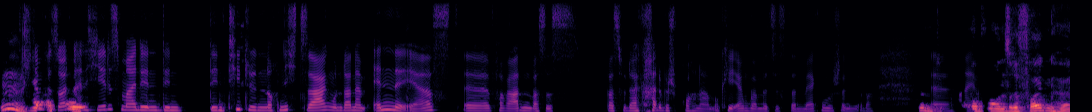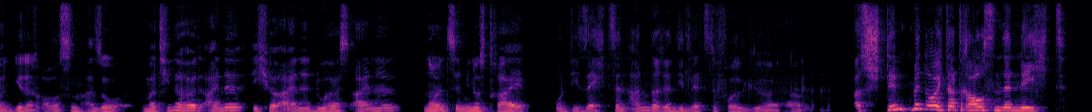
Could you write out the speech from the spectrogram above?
Hm, ich glaube, wir sollten eigentlich jedes Mal den, den, den Titel noch nicht sagen und dann am Ende erst äh, verraten, was es was wir da gerade besprochen haben. Okay, irgendwann wird es dann merken wahrscheinlich, aber. Stimmt. Äh, Obwohl unsere Folgen hören, ihr da draußen. Also Martina hört eine, ich höre eine, du hörst eine, 19 minus 3 und die 16 anderen, die die letzte Folge gehört haben. Was stimmt mit euch da draußen denn nicht?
